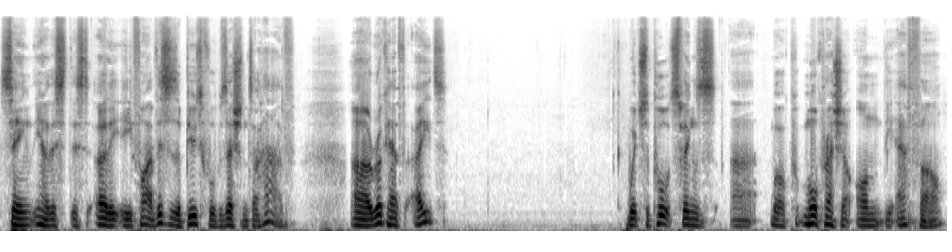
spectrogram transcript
seeing you know this this early e5 this is a beautiful position to have. Uh, rook f8 which supports things uh, well more pressure on the f file.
